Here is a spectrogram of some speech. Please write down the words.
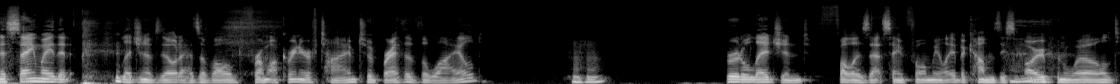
the same way that Legend of Zelda has evolved from Ocarina of Time to Breath of the Wild, Uh-huh. Brutal Legend follows that same formula. It becomes this Ah. open world,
